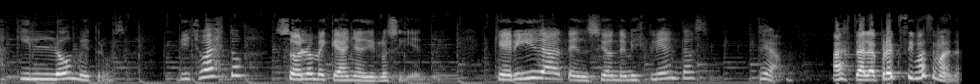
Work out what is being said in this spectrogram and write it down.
a kilómetros. Dicho esto, solo me queda añadir lo siguiente. Querida atención de mis clientas, te amo. Hasta la próxima semana.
